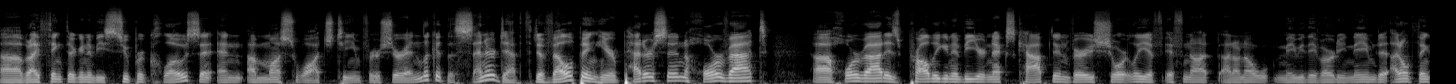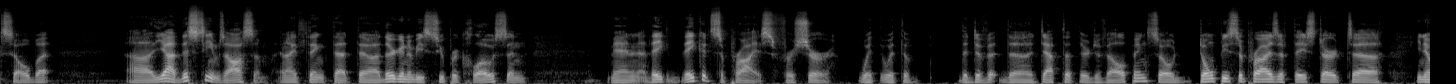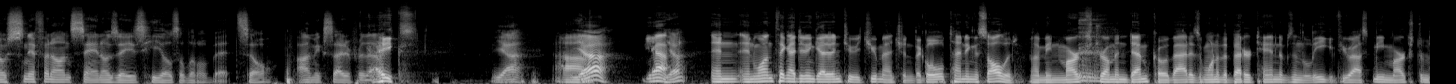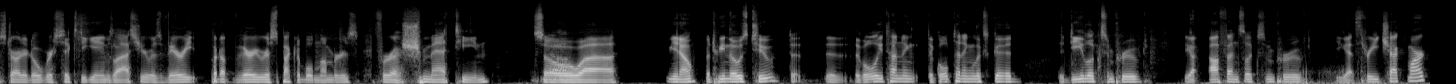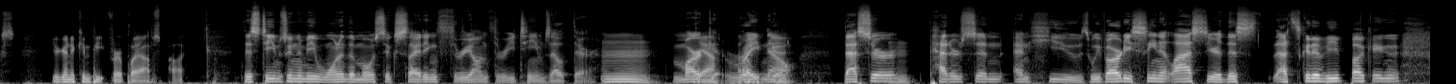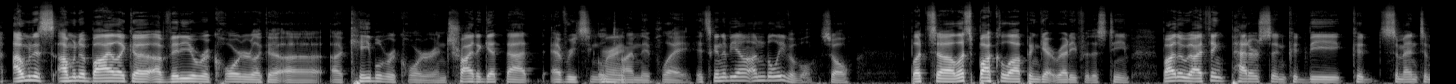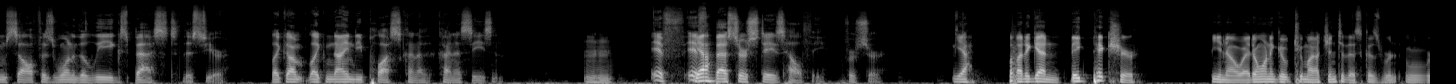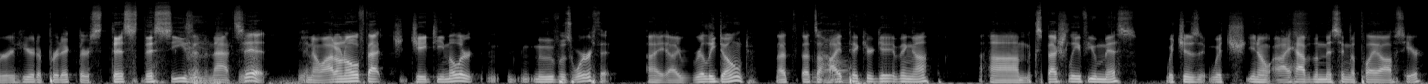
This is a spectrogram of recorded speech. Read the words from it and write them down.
Uh, but I think they're going to be super close and, and a must watch team for sure. And look at the center depth developing here Pettersson, Horvat. Uh, Horvat is probably going to be your next captain very shortly. If, if not, I don't know, maybe they've already named it. I don't think so, but uh, yeah, this team's awesome. And I think that uh, they're going to be super close. And man, they, they could surprise for sure with, with the the dev- the depth that they're developing. So don't be surprised if they start uh, you know sniffing on San Jose's heels a little bit. So I'm excited for that. Yikes! Yeah, Um, yeah, Yeah. yeah. And and one thing I didn't get into that you mentioned, the goaltending is solid. I mean, Markstrom and Demko, that is one of the better tandems in the league. If you ask me, Markstrom started over 60 games last year, was very put up very respectable numbers for a Schmet team. So uh, you know, between those two, the, the the goalie tending the goaltending looks good, the D looks improved, the offense looks improved. You got three check marks, you're gonna compete for a playoff spot. This team's going to be one of the most exciting three on three teams out there. Mm. Mark Yeah, it right now. good. Boeser, Mhm. Pettersson, and Hughes. We've already seen it last year. This that's gonna be fucking. I'm gonna I'm gonna buy like a, a video recorder, like a, a a cable recorder, and try to get that every single Right. time they play. It's gonna be unbelievable. So. Let's uh, let's buckle up and get ready for this team. By the way, I think Pettersson could be could cement himself as one of the league's best this year, like I'm um like ninety plus kind of kind of season. Mhm. If if Yeah. Boeser stays healthy, for sure. Yeah, but again, big picture. You know, I don't want to go too much into this because we're we're here to predict there's this this season and that's Yeah, it. yeah. You know, I don't know if that JT Miller move was worth it. I, I really don't. That's that's a high pick you're giving up, um, especially if you miss, which is which. You know, I have them missing the playoffs here.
